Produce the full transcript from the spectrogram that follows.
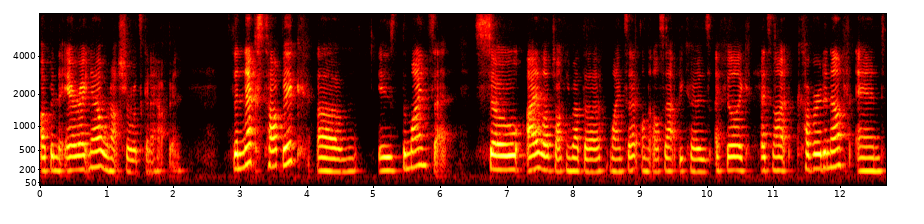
up in the air right now. We're not sure what's going to happen. The next topic um, is the mindset. So I love talking about the mindset on the LSAT because I feel like it's not covered enough and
